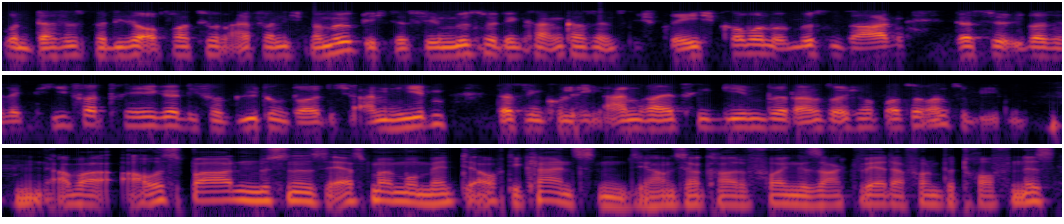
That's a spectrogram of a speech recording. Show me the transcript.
Und das ist bei dieser Operation einfach nicht mehr möglich. Deswegen müssen wir den Krankenkassen ins Gespräch kommen und müssen sagen, dass wir über Selektivverträge die Vergütung deutlich anheben, dass den Kollegen Anreiz gegeben wird, eine solche Operation anzubieten. Aber ausbaden müssen es erstmal im Moment auch die Kleinsten. Sie haben es ja gerade vorhin gesagt, wer davon betroffen ist.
